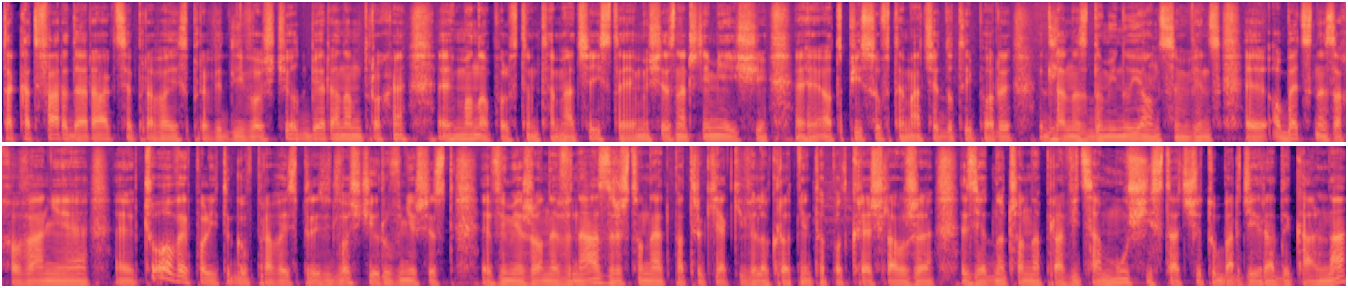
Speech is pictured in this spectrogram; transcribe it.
taka twarda reakcja Prawa i Sprawiedliwości odbiera nam trochę e, monopol w tym temacie i stajemy się znacznie mniejsi e, od PiSu w temacie do tej pory dla nas dominującym, więc e, obecne zachowanie czołowych polityków Prawa i Sprawiedliwości również jest wymierzone w nas. Zresztą nawet Patryk Jaki wielokrotnie to podkreślał, że Zjednoczona Prawica musi stać się tu bardziej radykalna,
